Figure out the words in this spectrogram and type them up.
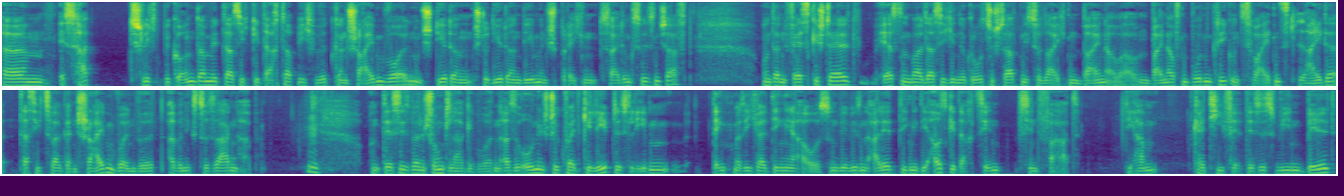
Ähm, es hat schlicht begonnen damit, dass ich gedacht habe, ich würde gern schreiben wollen und studiere dann, studiere dann dementsprechend Zeitungswissenschaft. Und dann festgestellt, erstens mal, dass ich in der großen Stadt nicht so leicht ein Bein, ein Bein auf den Boden kriege und zweitens leider, dass ich zwar gern schreiben wollen würde, aber nichts zu sagen habe. Hm. Und das ist mir dann schon klar geworden. Also ohne ein Stück weit gelebtes Leben denkt man sich halt Dinge aus. Und wir wissen alle, Dinge, die ausgedacht sind, sind Fahrt die haben keine Tiefe. Das ist wie ein Bild,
